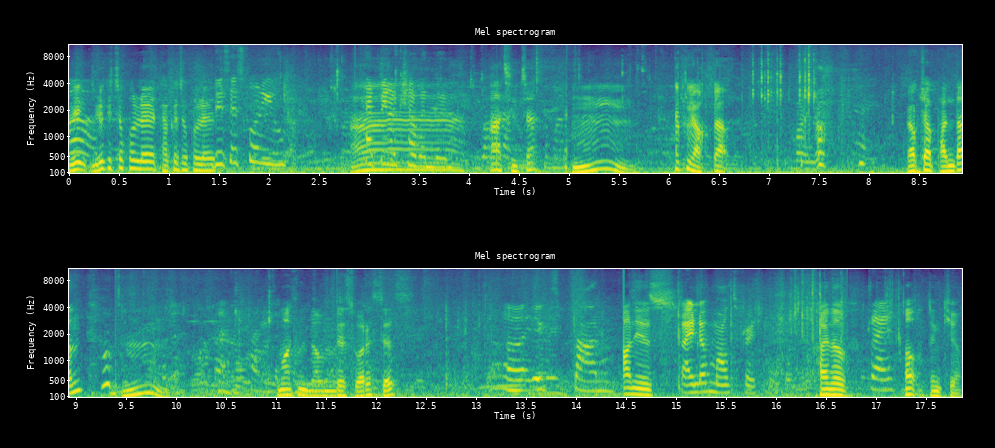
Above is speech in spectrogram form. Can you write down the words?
밀- 밀크 초콜릿, 다크 초콜릿. This is for you. 아, 해피 락샤반든. 아 진짜? 음. 해피 약자. 약자 반단? 음. 고맙습니다. This what is this? Uh, it's pan. Pan is Kind of mouth freshener. kind of. Try. Oh, thank you.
